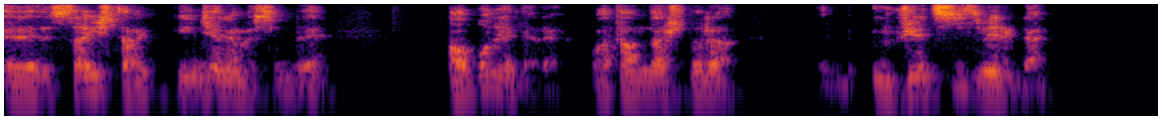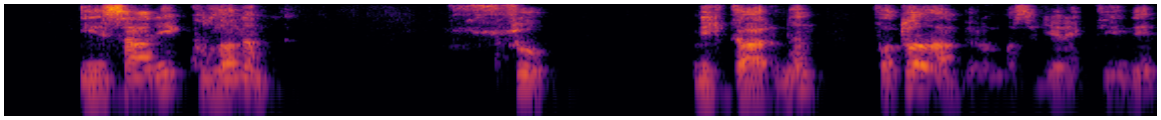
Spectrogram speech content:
e, Sayıştay incelemesinde abonelere, vatandaşlara ücretsiz verilen insani kullanım su miktarının faturalandırılması gerektiğini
